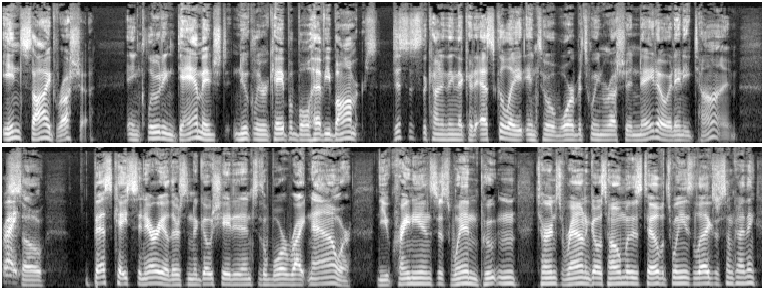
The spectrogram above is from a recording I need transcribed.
inside Russia. including damaged nuclear capable heavy bombers. This is the kind of thing that could escalate into a war between Russia and NATO at any time. Right. So, best case scenario, there's a negotiated end to the war right now, or the Ukrainians just win. Putin turns around and goes home with his tail between his legs, or some kind of thing.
